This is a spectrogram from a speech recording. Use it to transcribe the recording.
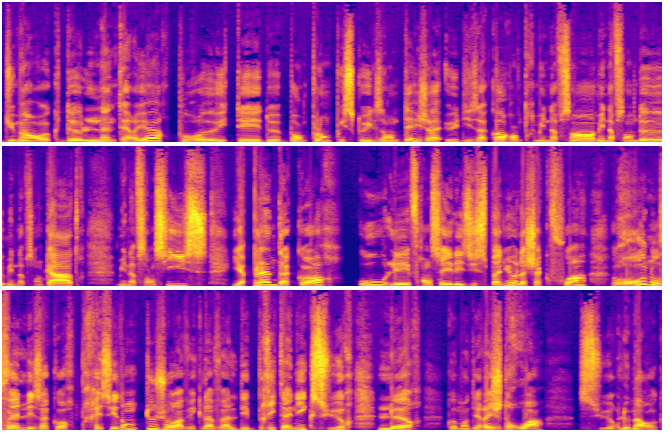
du Maroc de l'intérieur, pour eux, était de bon plan puisqu'ils ont déjà eu des accords entre 1900, 1902, 1904, 1906. Il y a plein d'accords où les Français et les Espagnols, à chaque fois, renouvellent les accords précédents, toujours avec l'aval des Britanniques sur leur, comment dirais-je, droit sur le Maroc.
